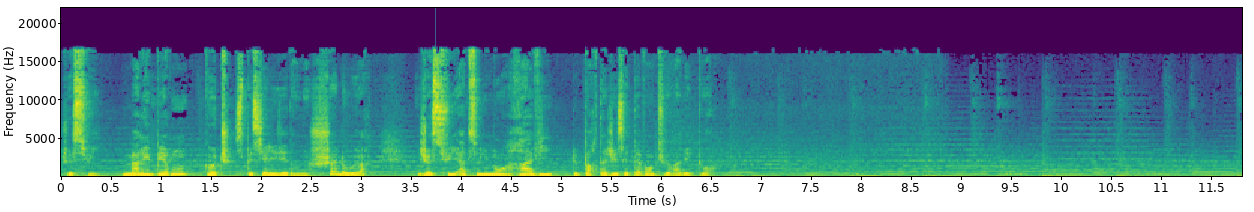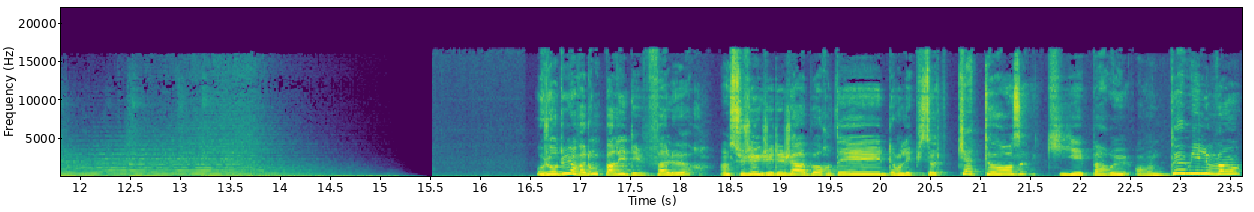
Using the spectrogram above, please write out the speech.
Je suis Marie Perron, coach spécialisée dans le shadow work et je suis absolument ravie de partager cette aventure avec toi. Aujourd'hui, on va donc parler des valeurs, un sujet que j'ai déjà abordé dans l'épisode 14 qui est paru en 2020.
